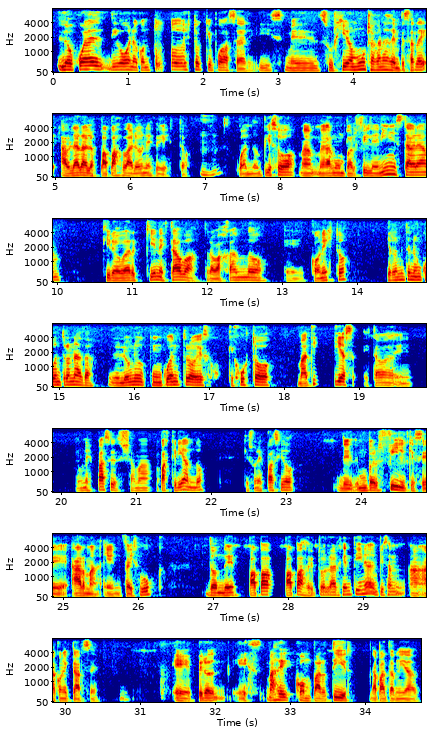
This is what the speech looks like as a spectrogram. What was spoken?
Lo cual digo, bueno, con todo esto, ¿qué puedo hacer? Y me surgieron muchas ganas de empezar a hablar a los papás varones de esto. Cuando empiezo, me armo un perfil en Instagram, quiero ver quién estaba trabajando eh, con esto y realmente no encuentro nada. Lo único que encuentro es que justo Matías estaba en un espacio que se llama Paz Criando, que es un espacio de, un perfil que se arma en Facebook, donde papás de toda la Argentina empiezan a, conectarse. Eh, pero es más de compartir la paternidad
